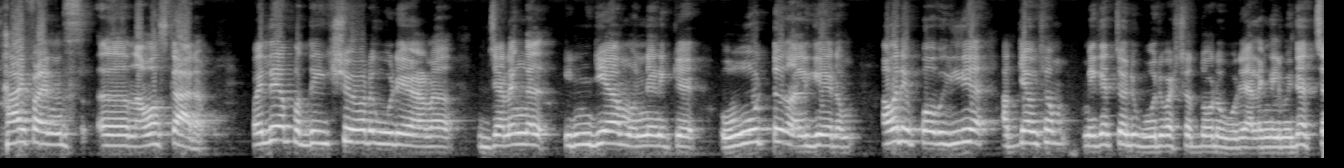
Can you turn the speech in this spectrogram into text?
ഹായ് ഫ്രണ്ട്സ് നമസ്കാരം. വലിയ പ്രതീക്ഷയോടുകൂടിയാണ് ജനങ്ങൾ ഇന്ത്യ മുന്നണിക്ക് വോട്ട് നൽകിയതും അവരിപ്പോ വലിയ അത്യാവശ്യം മികച്ച ഒരു ഭൂരിപക്ഷത്തോടു കൂടി അല്ലെങ്കിൽ മികച്ച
